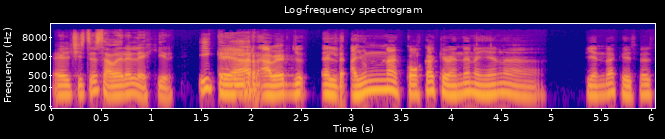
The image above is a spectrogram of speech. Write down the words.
El chiste es saber elegir y crear... a ver, hay una coca que venden ahí en la tienda que dice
